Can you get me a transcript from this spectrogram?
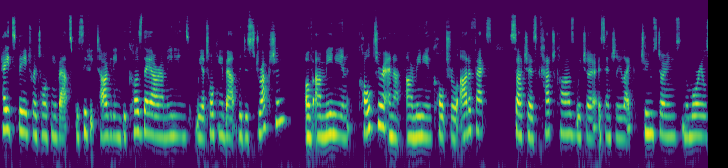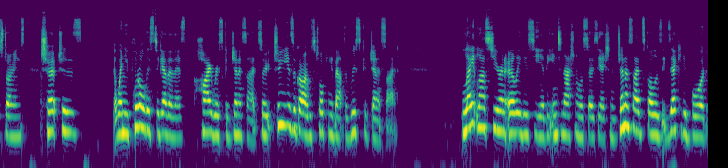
hate speech, we're talking about specific targeting because they are Armenians, we are talking about the destruction of Armenian culture and Armenian cultural artifacts, such as khachkars, which are essentially like tombstones, memorial stones, churches. When you put all this together, there's high risk of genocide. So two years ago, I was talking about the risk of genocide. Late last year and early this year, the International Association of Genocide Scholars Executive Board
